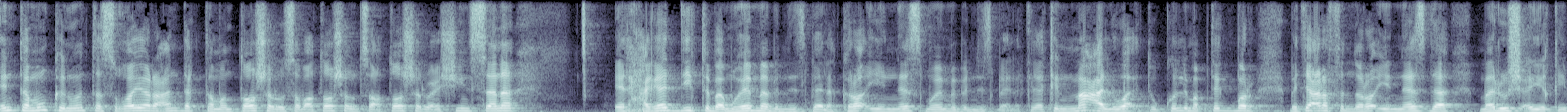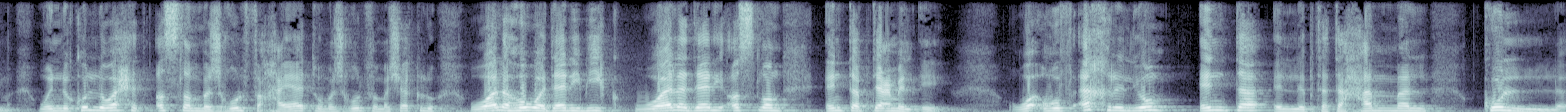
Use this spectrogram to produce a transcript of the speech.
انت ممكن وانت صغير عندك 18 و17 و19 و20 سنة الحاجات دي بتبقى مهمة بالنسبة لك رأي الناس مهم بالنسبة لك لكن مع الوقت وكل ما بتكبر بتعرف ان رأي الناس ده ملوش أي قيمة وإن كل واحد أصلا مشغول في حياته ومشغول في مشاكله ولا هو داري بيك ولا داري أصلا انت بتعمل إيه. وفي آخر اليوم انت اللي بتتحمل كل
